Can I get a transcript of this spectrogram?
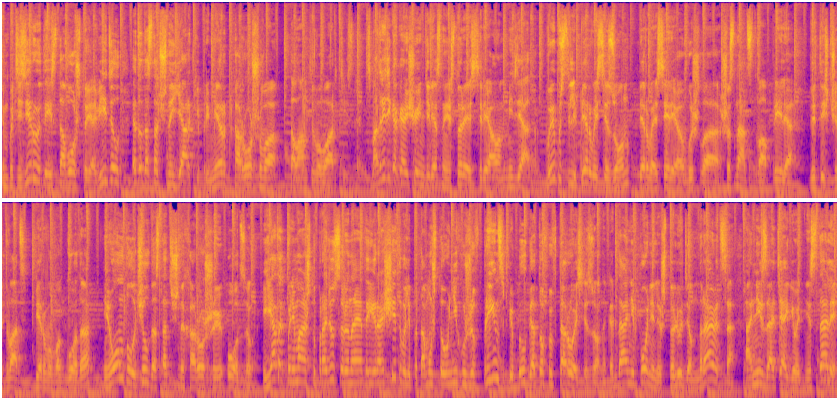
симпатизирует. И из того, что я видел, это достаточно яркий пример хорошего, талантливого артиста. Смотрите, какая еще интересная история с сериалом «Медиатор». Выпустили первый сезон. Первая серия вышла 16 апреля 2021 года. И он получил достаточно хорошие отзывы. И я так понимаю, что продюсеры на это и рассчитывали, потому что у них уже, в принципе, был готов и второй сезон. И когда они поняли, что людям нравится, они затягивать не стали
